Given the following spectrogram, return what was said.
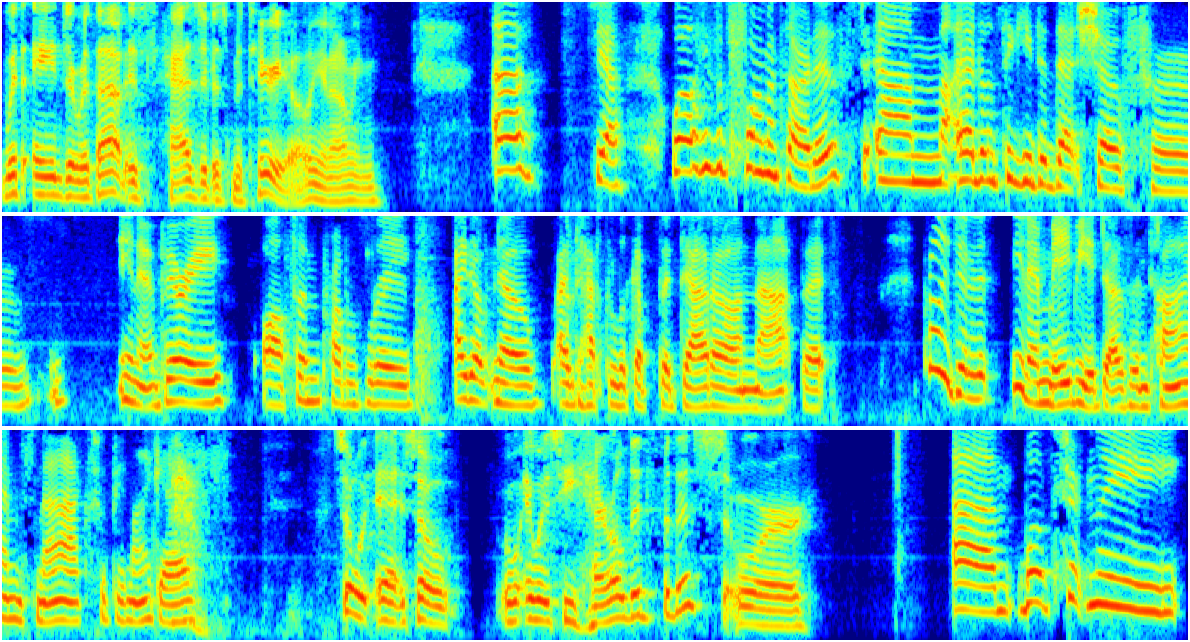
with AIDS or without is hazardous material. You know, I mean. Uh, yeah. Well, he's a performance artist. Um, I don't think he did that show for, you know, very often. Probably, I don't know. I would have to look up the data on that, but probably did it, you know, maybe a dozen times max would be my guess. So, uh, so was he heralded for this, or? Um, well, certainly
